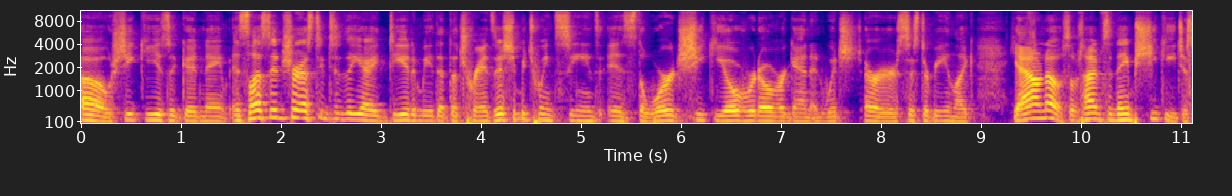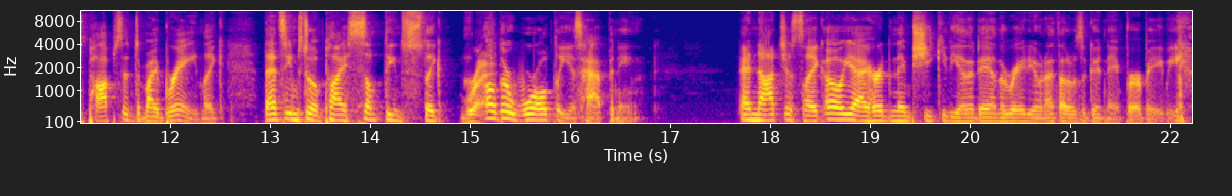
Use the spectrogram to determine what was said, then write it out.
oh shiki is a good name. It's less interesting to the idea to me that the transition between scenes is the word shiki over and over again and which or sister being like yeah i don't know sometimes the name shiki just pops into my brain. Like that seems to imply something like Right. otherworldly is happening. And not just like oh yeah i heard the name shiki the other day on the radio and i thought it was a good name for a baby.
